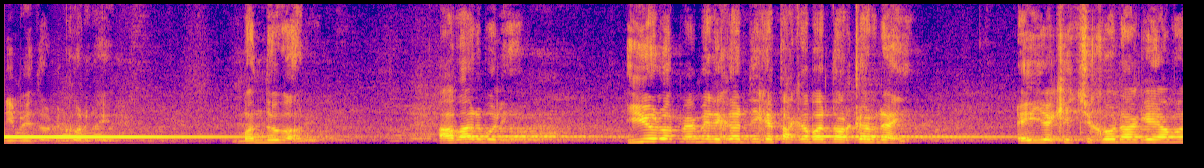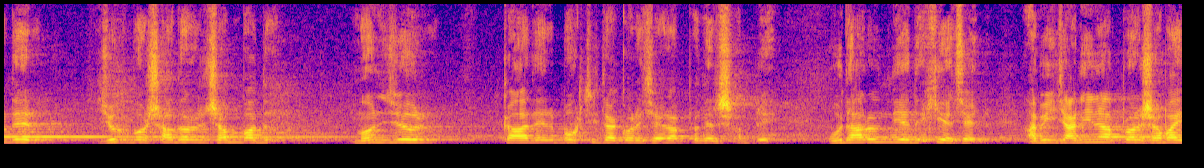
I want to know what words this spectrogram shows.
নিবেদন করবে। বন্ধুগণ, আবার বলি, ইউরোপ, আমেরিকার দিকে তাকাবার দরকার নাই। এই যে কিছুক্ষণ আগে আমাদের যুগ্ম সাধারণ সম্পাদক মঞ্জুর কাদের বক্তৃতা করেছেন আপনাদের সামনে, উদাহরণ দিয়ে দেখিয়েছেন। আমি জানি না আপনারা সবাই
